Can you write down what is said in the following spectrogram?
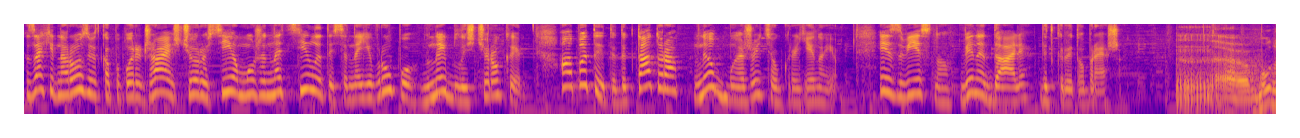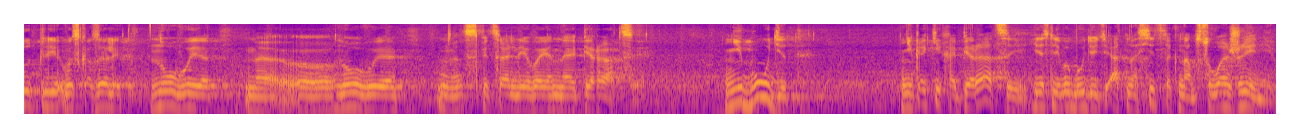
Західна розвідка попереджає, що Росія може націлитися на Європу в найближчі роки, а апетити диктатора не обмежуються Україною. І звісно, він і далі відкрито бреше. Э, Будут ли, вы сказали, новые, э, новые э, специальные военные операции? Не будет никаких операций, если вы будете относиться к нам с уважением.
